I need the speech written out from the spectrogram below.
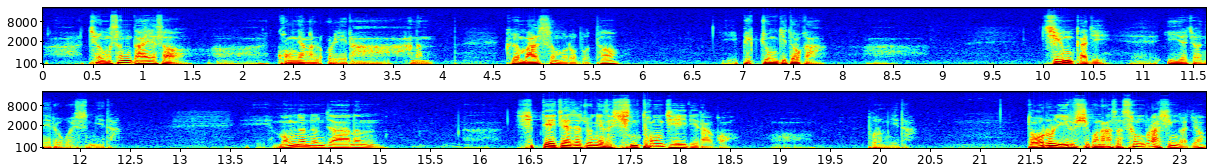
아, 정성 다해서 어, 공양을 올리라 하는 그 말씀으로부터 이 백중기도가 아, 지금까지 에, 이어져 내려오고 있습니다. 이 목련존자는 10대 제자 중에서 신통제일이라고 어, 부릅니다. 도를 이루시고 나서 성불하신 거죠.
